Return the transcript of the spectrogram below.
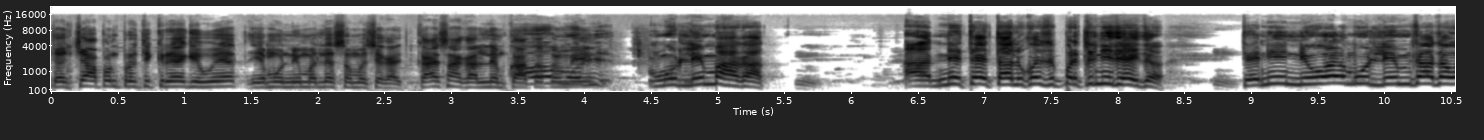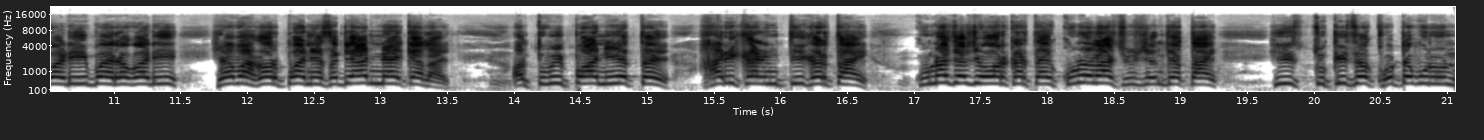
त्यांच्या आपण प्रतिक्रिया घेऊयात. या मोर्निमधल्या समस्या काय आहेत. काय सांगाल नेमकं आता तुम्ही? मुडलीम भागात. आ, नेते तालुक्याचे प्रतिनिधी आहेत. त्यांनी निवळ मुडलीम जाधववाडी बैरवाडी ह्या भागावर पाण्यासाठी अन्याय केलाय. आणि तुम्ही पाणी येतंय हरिक्रांती करताय कुणाच्या जीवावर करताय कुणाला आश्वासन देताय ही चुकीचं खोटं बोलून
